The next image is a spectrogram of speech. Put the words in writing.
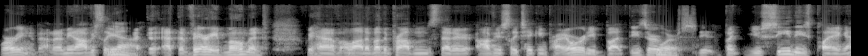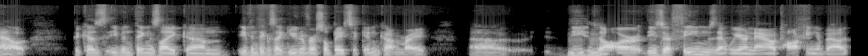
worrying about it. I mean, obviously, yeah. at, the, at, the, very moment, we have a lot of other problems that are obviously taking priority. But these are, but you see these playing out because even things like um, even things like universal basic income, right? Uh, these mm-hmm. are these are themes that we are now talking about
